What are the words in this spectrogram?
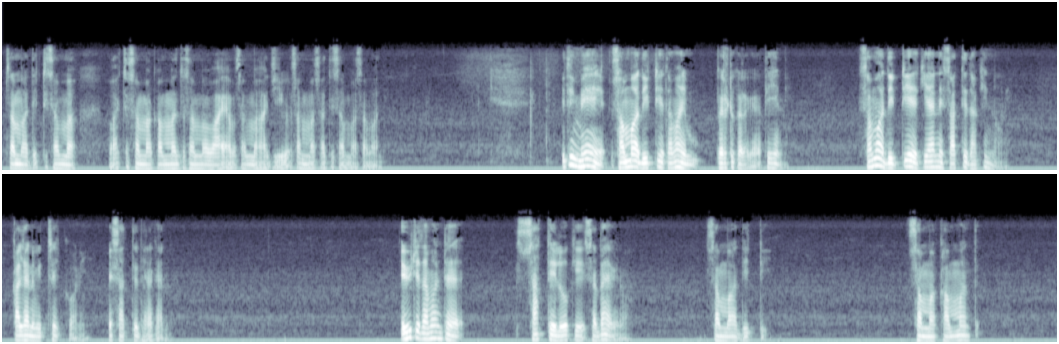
සම්මා දිට්ඨි සම්මා වාච සම්මා කම්මන්ත සම්මා වායාම සම්මා ආජීව සම්මා සති සම්මා සමාධි ඉතින් මේ සම්මා දිට්ඨිය තමයි පෙරට කරගෙන තියෙන්නේ. සම්මා දිට්ඨිය කියන්නේ සත්‍ය දකින්න ඕනේ. කල්‍යාණ මිත්‍රෙක් ඕනේ. ඒ සත්‍ය දැනගන්න. එවිට තමන්ට සත්‍ය ලෝකේ සැබෑ වෙනවා. සම්මා දිට්ඨි. සම්මා කම්මන්ත.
